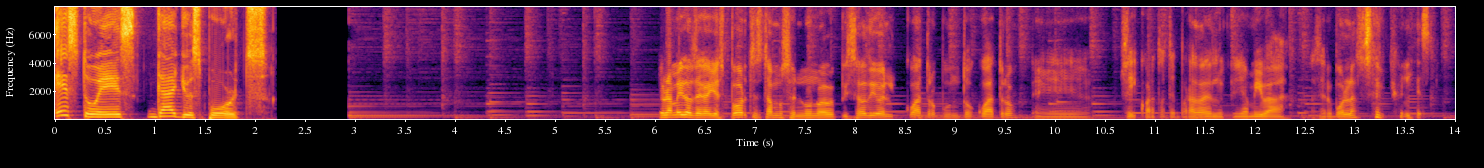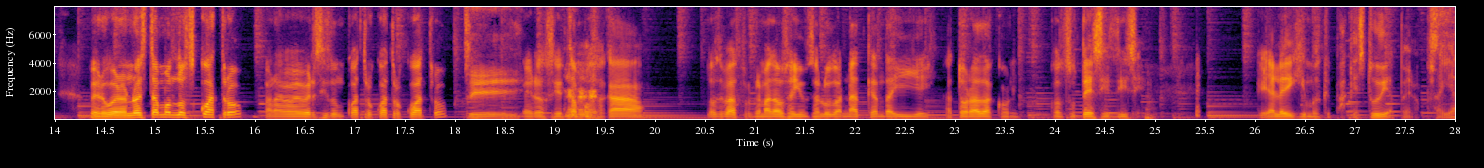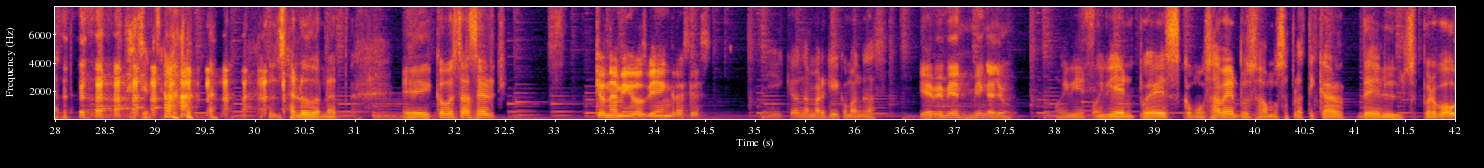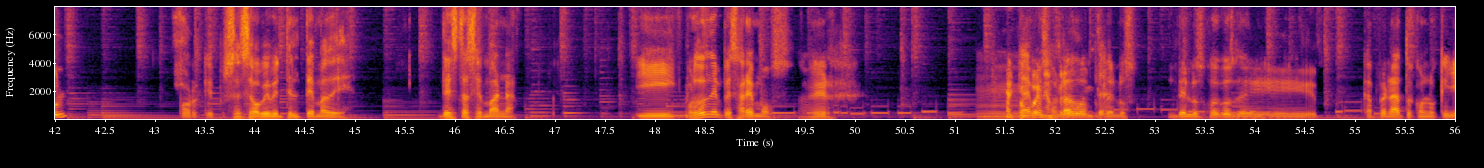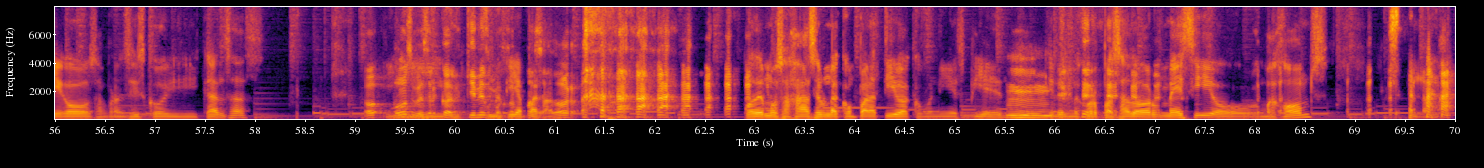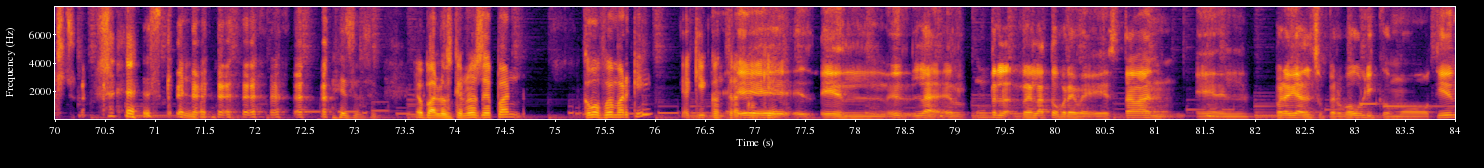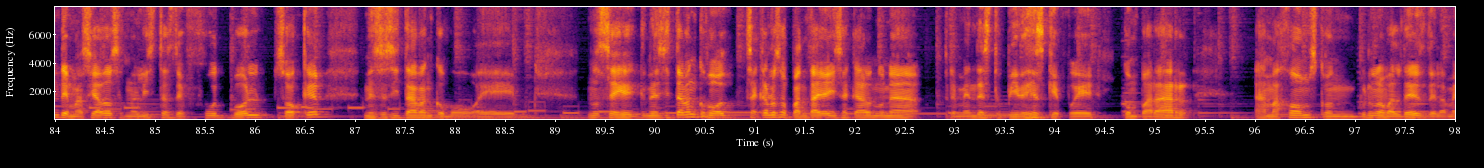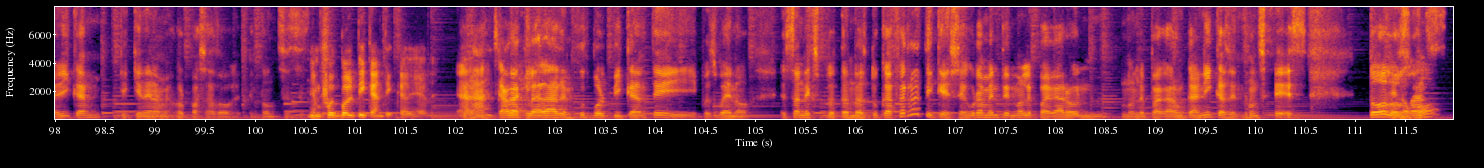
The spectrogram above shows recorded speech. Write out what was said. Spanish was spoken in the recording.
Esto es Gallo Sports. Hola amigos de Gallo Sports, estamos en un nuevo episodio, el 4.4. Eh, sí, cuarta temporada, de lo que ya me iba a hacer bolas. pero bueno, no estamos los cuatro para haber sido un 4-4-4. Sí. Pero sí estamos acá los demás, porque le mandamos ahí un saludo a Nat que anda ahí atorada con, con su tesis, dice. Que ya le dijimos que para qué estudia, pero pues ahí anda. un saludo, Nat. Eh, ¿Cómo estás, Sergio? ¿Qué onda, amigos? Bien, gracias. ¿Y qué onda, Marky? ¿Cómo andas? Bien, bien, bien, bien, gallo. Muy bien, muy bien. Pues como saben, pues vamos a platicar del Super Bowl, porque pues es obviamente el tema de, de esta semana. ¿Y por dónde empezaremos? A ver, Mm, ya hemos hablado pregunta. de los, de los juegos de campeonato con lo que llegó San Francisco y Kansas. oh, vamos a empezar con quién es mejor pasador. Podemos ajá, hacer una comparativa como en ESPN. Mm, ¿Quién es mejor pasador, Messi o Mahomes? No, es que no. Eso sí. Pero para los que no sepan, ¿cómo fue Marquí? ¿Aquí contra? Eh, el, un rela- relato breve. Estaban previa al Super Bowl y como tienen demasiados analistas de fútbol, soccer, necesitaban como, eh, no sé, necesitaban como sacarlos a pantalla y sacaron una tremenda estupidez que fue comparar a Mahomes con Bruno Valdés del América, que quién era mejor pasador. Entonces, En este, fútbol picante, cabe. Ajá, cabe aclarar en fútbol picante y pues bueno, están explotando al Tuca Ferretti que seguramente no le pagaron, no le pagaron canicas, entonces todos ¿Se los rants,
